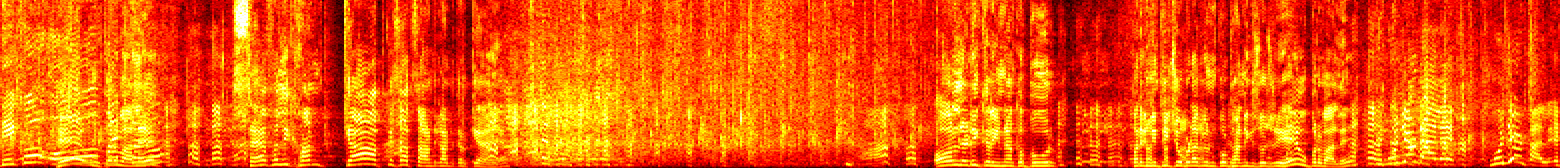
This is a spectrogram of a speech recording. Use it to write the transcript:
देखो हे ऊपर वाले सैफ अली खान क्या आपके साथ सांठगांठ करके आए हैं? ऑलरेडी करीना कपूर। परिणीति चोपड़ा भी उनको उठाने की सोच रही है ऊपर वाले। मुझे उठा ले मुझे उठा ले।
